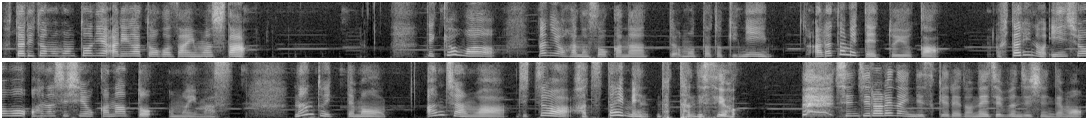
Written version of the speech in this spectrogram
二人とも本当にありがとうございました。で、今日は何を話そうかなって思った時に、改めてというか、二人の印象をお話ししようかなと思います。なんといっても、あんちゃんは実は初対面だったんですよ。信じられないんですけれどね、自分自身でも。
